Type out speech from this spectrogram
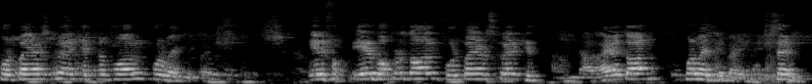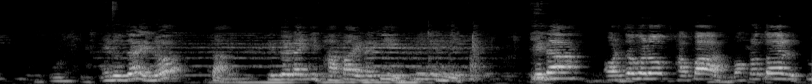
four pi r square ক্ষেত্রফল ফোর বাই থ্রি পাই এর এর বক্রতল ফোর পাই আর স্কোয়ার আয়তন four by three pi same এরও যা, এরও তাল কিন্তু এটা কি ফাঁপা? এটা কি? এটা অর্ধগোলক ফাঁপা। বক্রতল two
